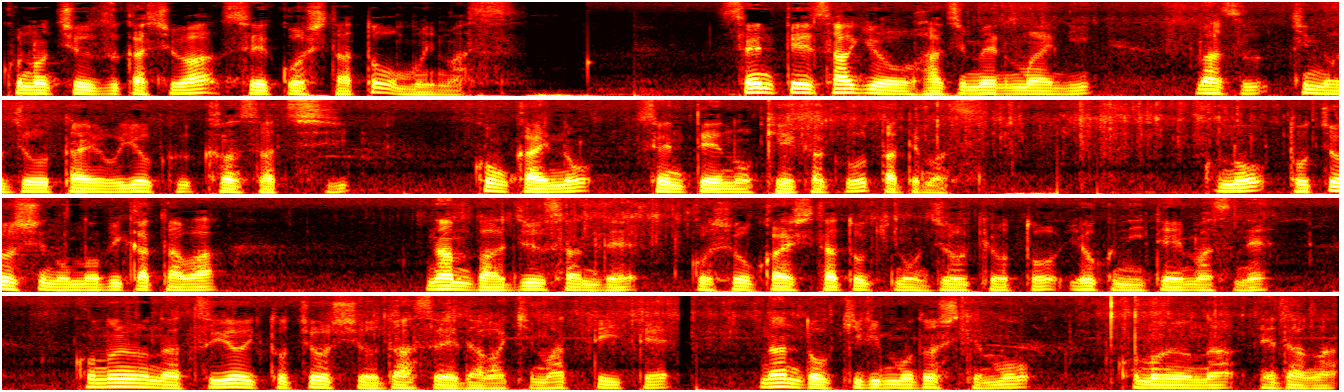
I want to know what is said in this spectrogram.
この中図化しは成功したと思います。剪定作業を始める前にまず木の状態をよく観察し今回の剪定の計画を立てます。この徒長枝の伸び方はナンバー13でご紹介した時の状況とよく似ていますね。このような強い徒長枝を出す枝は決まっていて何度切り戻してもこのような枝が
